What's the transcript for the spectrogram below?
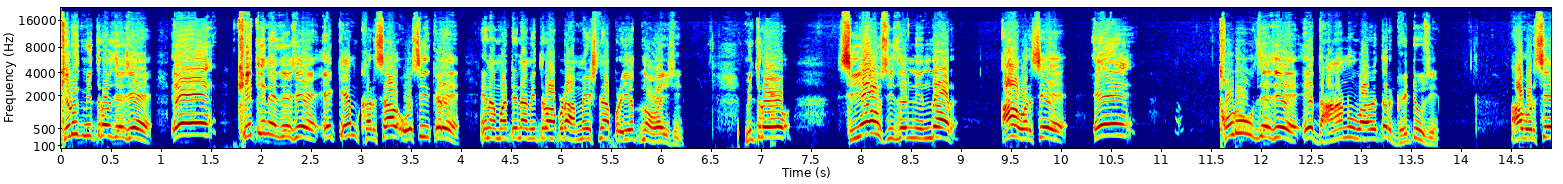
ખેડૂત મિત્રો જે છે એ ખેતીને જે છે એ કેમ ખર્ચાળ ઓછી કરે? એના માટેના મિત્રો આપણા હંમેશના પ્રયત્નો હોય છે. મિત્રો, શિયાળુ સિઝનની અંદર આ વર્ષે એ થોડું જે છે એ ધાણાનું વાવેતર ઘટ્યું છે. આ વર્ષે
